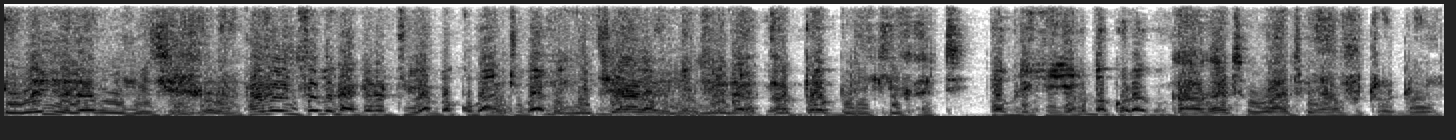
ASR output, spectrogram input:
era nalaba omukyala. Public kati. Kakati what we have to do?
